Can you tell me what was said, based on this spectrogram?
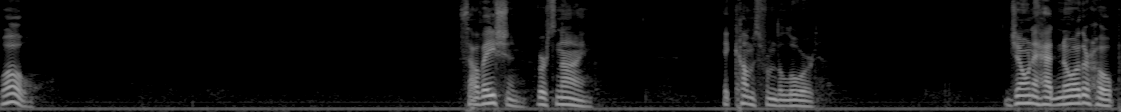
Whoa. Salvation, verse 9. It comes from the Lord. Jonah had no other hope.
